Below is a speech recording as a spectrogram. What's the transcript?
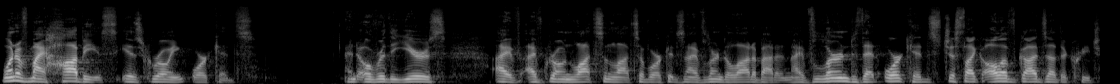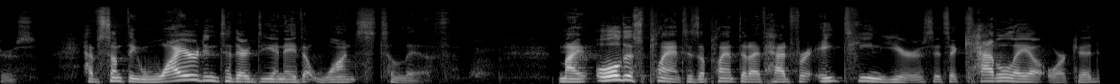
One of my hobbies is growing orchids. And over the years, I've, I've grown lots and lots of orchids, and I've learned a lot about it. And I've learned that orchids, just like all of God's other creatures, have something wired into their DNA that wants to live. My oldest plant is a plant that I've had for 18 years. It's a Cattleya orchid.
